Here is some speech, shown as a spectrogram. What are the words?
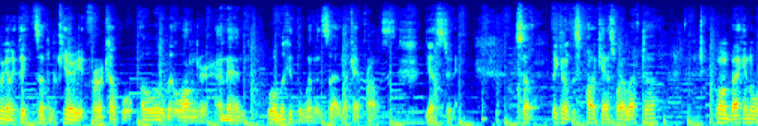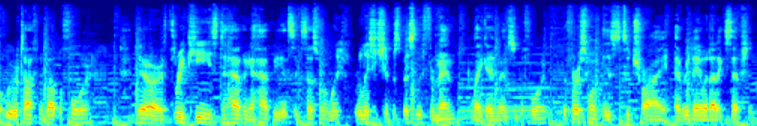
We're going to pick this up and carry it for a couple, a little bit longer, and then we'll look at the women's side like I promised yesterday. So, picking up this podcast where I left off going back into what we were talking about before, there are three keys to having a happy and successful relationship, especially for men, like I mentioned before. The first one is to try every day without exception.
